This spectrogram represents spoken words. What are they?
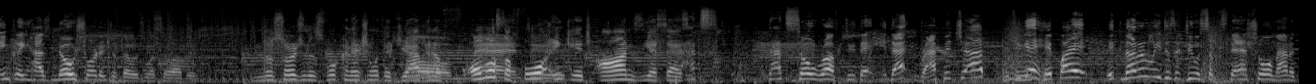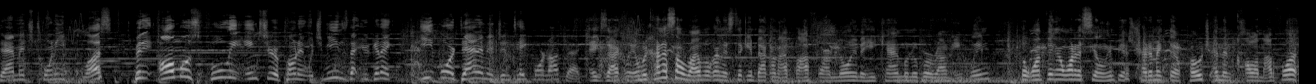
Inkling has no shortage of those whatsoever. No shortage of this full connection with the jab and a, Oh, almost a full dude. inkage on ZSS. That's that's so rough, dude. That that rapid jab, if you mm-hmm. get hit by it, it not only does it do a substantial amount of damage, 20 plus, but it almost fully inks your opponent, which means that you're gonna eat more damage and take more knockback. Exactly, and we kind of saw Rival kind of sticking back on that platform, knowing that he can maneuver around Inkling. The one thing I want to see Olympia is try to make the approach and then call him out for it.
